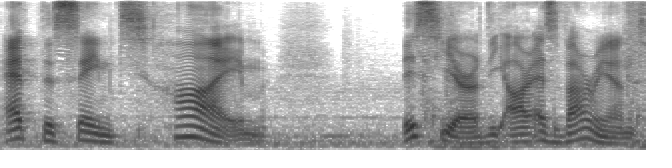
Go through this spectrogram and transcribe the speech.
At the same time, this year, the RS variant,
